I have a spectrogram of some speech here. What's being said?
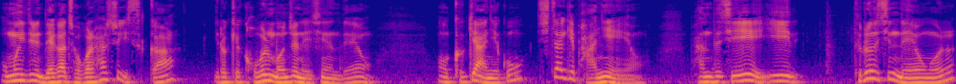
어머니들이 내가 저걸 할 수 있을까? 이렇게 겁을 먼저 내시는데요. 어, 그게 아니고 시작이 반이에요. 반드시 이 들으신 내용을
